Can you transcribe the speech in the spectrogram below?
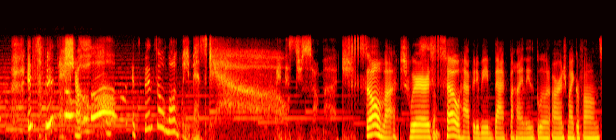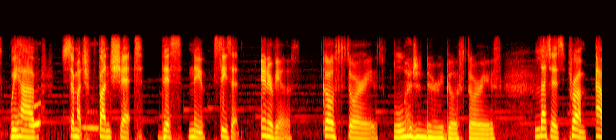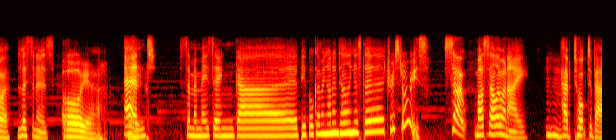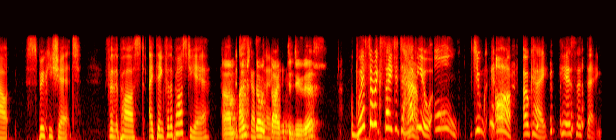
It's been so long. It's been so long. We missed you. We missed you so much. So much. We're So- so happy to be back behind these blue and orange microphones. We have so much fun shit this new season. Interviews, ghost stories, legendary ghost stories. Letters from our listeners Oh yeah. and some amazing uh, people coming on and telling us their true stories. So, Marcelo and I Mhm. have talked about spooky shit for the past, I think, for the past year. Um, I'm so Disgusting. excited to do this. We're so excited to have Yeah. you. Oh, you. Oh, okay. Here's the thing.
